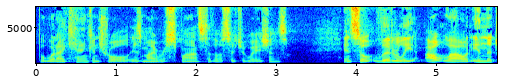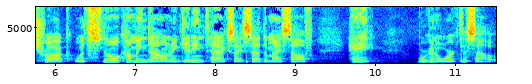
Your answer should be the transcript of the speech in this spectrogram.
but what I can control is my response to those situations. And so, literally, out loud in the truck with snow coming down and getting texts, I said to myself, Hey, we're going to work this out.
